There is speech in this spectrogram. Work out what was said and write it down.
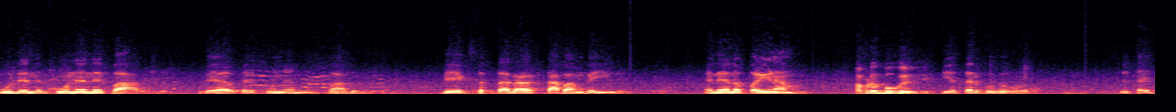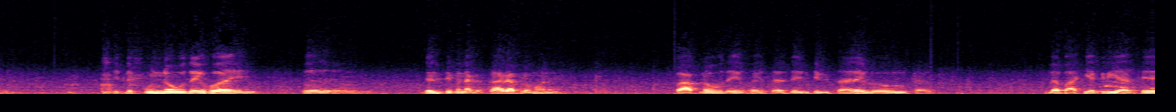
પુણ્ય ને- અને પાપ. ગયા અવતારે પૂન અને પાપ. બે એક સત્તાના તાબામાં ગઈ અને એનો પરિણામ આપણે ભોગવ્યું એ અત્યારે ભોગવવો. શું થાય છે? એટલે પુણ્ય ઉદય હોય જયંતિ મને ધારા પ્રમાણે. પાપનો ઉદય હોય તો જયંતિ ધારેલું એવું થાય. એટલે બાહ્ય ક્રિયા છે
